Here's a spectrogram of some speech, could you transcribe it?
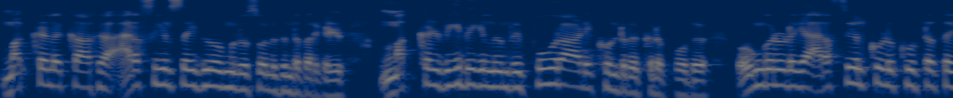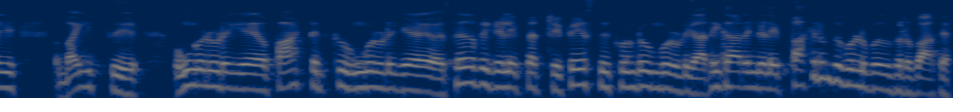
மக்களுக்காக அரசியல் செய்கிறோம் என்று சொல்லுகின்றவர்கள் மக்கள் வீதியில் நின்று போராடி கொண்டிருக்கிற போது உங்களுடைய அரசியல் குழு கூட்டத்தை வைத்து உங்களுடைய பாட்டிற்கு உங்களுடைய தேவைகளை பற்றி பேசிக்கொண்டு உங்களுடைய அதிகாரங்களை பகிர்ந்து கொள்வது தொடர்பாக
